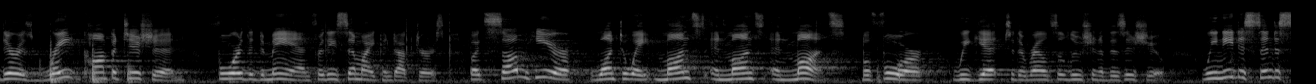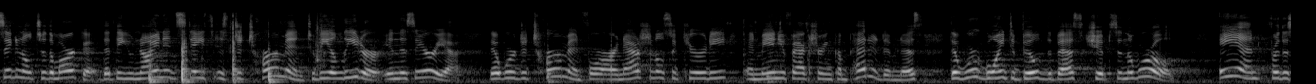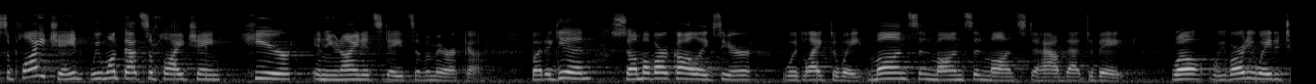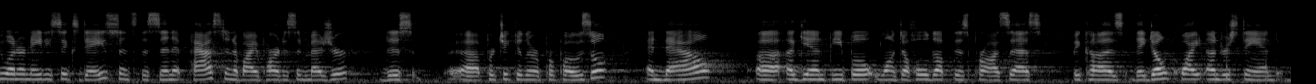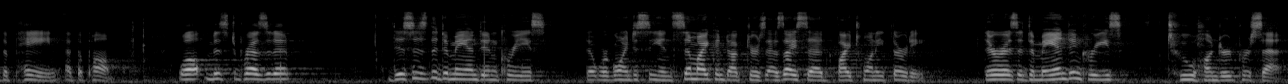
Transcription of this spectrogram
There is great competition for the demand for these semiconductors. But some here want to wait months and months and months before we get to the resolution of this issue. We need to send a signal to the market that the United States is determined to be a leader in this area, that we're determined for our national security and manufacturing competitiveness, that we're going to build the best chips in the world. And for the supply chain, we want that supply chain here in the United States of America. But again, some of our colleagues here would like to wait months and months and months to have that debate. Well, we've already waited 286 days since the Senate passed in a bipartisan measure this uh, particular proposal, and now, uh, again, people want to hold up this process because they don't quite understand the pain at the pump. Well, Mr. President, this is the demand increase that we're going to see in semiconductors, as I said, by 2030. There is a demand increase 200 percent.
